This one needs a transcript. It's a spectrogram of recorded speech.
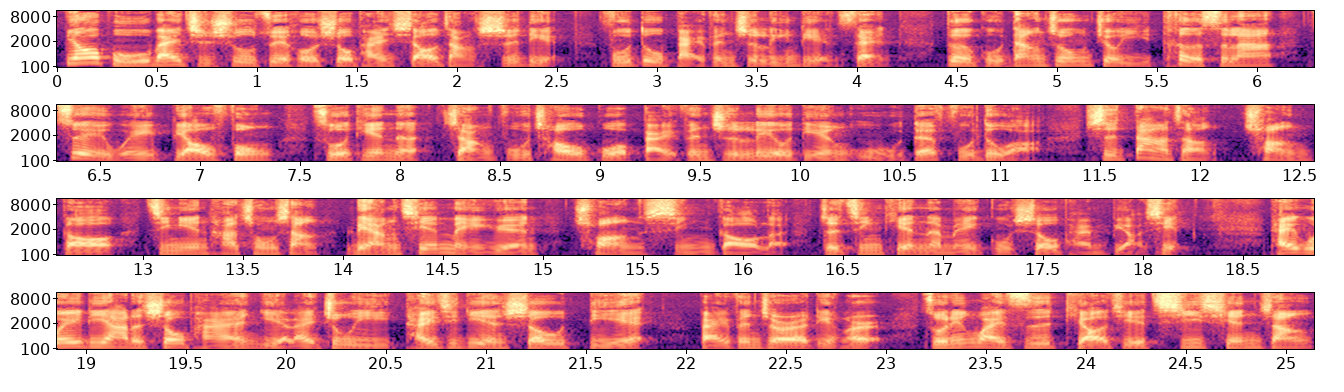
标普五百指数最后收盘小涨十点，幅度百分之零点三。个股当中就以特斯拉最为飙风，昨天呢涨幅超过百分之六点五的幅度啊，是大涨创高。今天它冲上两千美元创新高了。这今天呢美股收盘表现。台股 ADR 的收盘也来注意，台积电收跌百分之二点二。昨天外资调节七千张，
